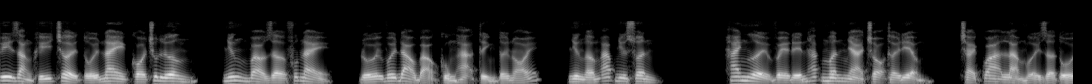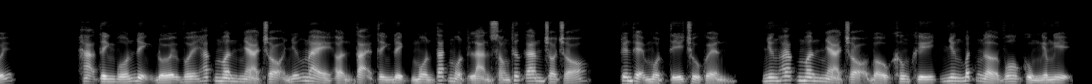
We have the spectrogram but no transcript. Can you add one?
Tuy rằng khí trời tối nay có chút lương, nhưng vào giờ phút này, đối với đào bảo cùng hạ tình tới nói, nhưng ấm áp như xuân. Hai người về đến Hắc Mân nhà trọ thời điểm, trải qua là 10 giờ tối. Hạ tình vốn định đối với Hắc Mân nhà trọ những này ẩn tại tình địch môn tắt một làn sóng thức ăn cho chó, tuyên thệ một tí chủ quyền, nhưng Hắc Mân nhà trọ bầu không khí nhưng bất ngờ vô cùng nghiêm nghị.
